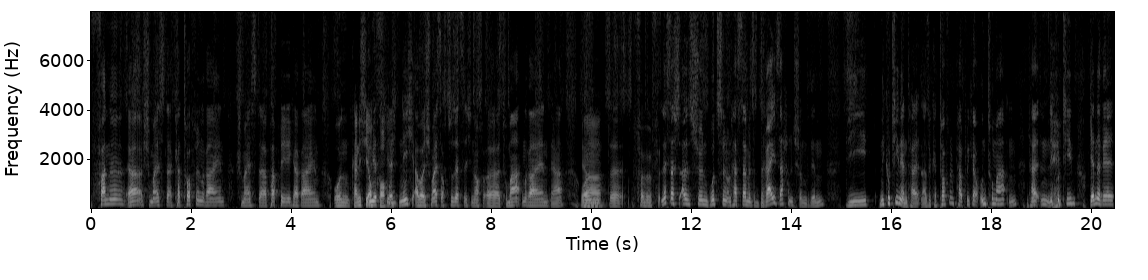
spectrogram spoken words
Pfanne, ja, schmeißt da Kartoffeln rein, schmeißt da Paprika rein und Kann ich die auch kochen? Vielleicht nicht, aber schmeißt auch zusätzlich noch äh, Tomaten rein, ja, Ja. und äh, lässt das alles schön brutzeln und hast damit drei Sachen schon drin, die Nikotin enthalten. Also Kartoffeln, Paprika und Tomaten enthalten Nikotin. Generell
